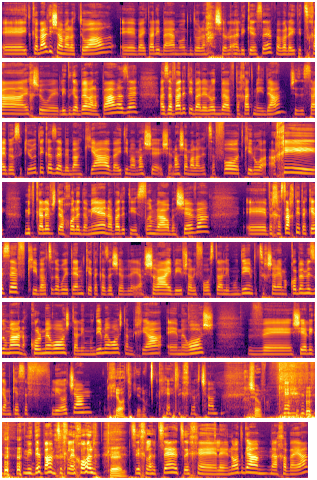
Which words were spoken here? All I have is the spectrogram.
Uh, התקבלתי שם על התואר, uh, והייתה לי בעיה מאוד גדולה שלא היה לי כסף, אבל הייתי צריכה איכשהו uh, להתגבר על הפער הזה. אז עבדתי בלילות באבטחת מידע, שזה cyber security כזה, בבנק יהב, והייתי ממש שנה שם על הרצפות, כאילו הכי מתקלב שאתה יכול לדמיין, עבדתי 24-7. אה, וחסכתי את הכסף, כי בארצות הברית אין קטע כזה של אשראי ואי אפשר לפרוס את הלימודים, אתה צריך לשלם הכל במזומן, הכל מראש, את הלימודים מראש, את המחיה אה, מראש. ושיהיה לי גם כסף להיות שם. לחיות, כאילו. כן, לחיות שם. חשוב. כן, מדי פעם צריך לאכול, כן. צריך לצאת, צריך uh, ליהנות גם מהחוויה.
